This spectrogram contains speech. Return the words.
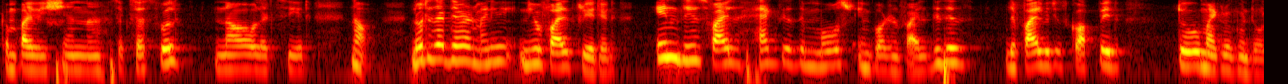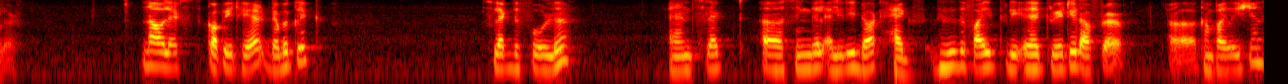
compilation successful now let's see it now Notice that there are many new files created. In these files, hex is the most important file. This is the file which is copied to microcontroller. Now let's copy it here, double click, select the folder and select a single led.hex. This is the file cre uh, created after uh, compilation.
